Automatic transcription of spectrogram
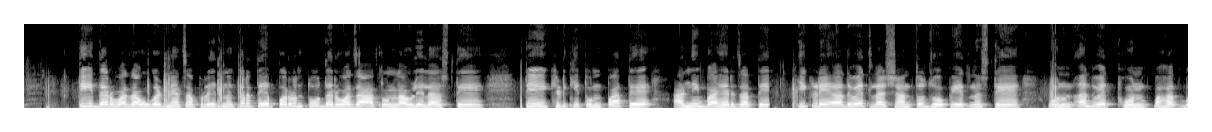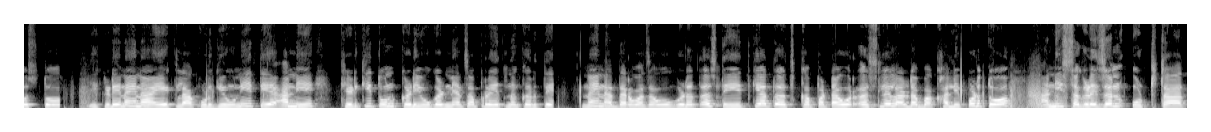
ती दरवाजा उघडण्याचा प्रयत्न करते परंतु दरवाजा आतून लावलेला असते. ती खिडकीतून पाहते आणि बाहेर जाते. इकडे अद्वैतला शांत झोप येत नसते म्हणून अद्वैत फोन पाहत बसतो. इकडे नैना एक लाकूड घेऊन येते आणि खिडकीतून कडी उघडण्याचा प्रयत्न करते. नैना दरवाजा उघडत असते इतक्यातच कपाटावर असलेला डबा खाली पडतो आणि सगळेजण उठतात.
